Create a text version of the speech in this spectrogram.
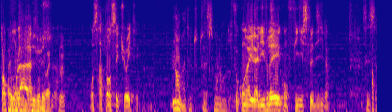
tant qu'on l'a, ouais. euh, Mm. on sera pas en sécurité. quoi. Non, bah de toute façon, là, Il faut qu'on aille la livrer et qu'on finisse le deal. c'est ça.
